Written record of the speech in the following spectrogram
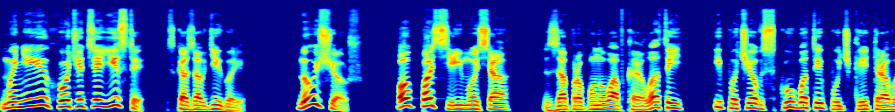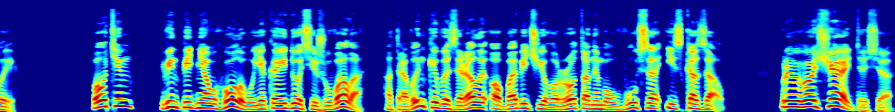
Мені хочеться їсти, сказав Дігорі. Ну що ж, попасімося, запропонував крилатий і почав скубати пучки трави. Потім він підняв голову, яка й досі жувала, а травинки визирали обабіч його рота, немов вуса, і сказав Пригощайтеся,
